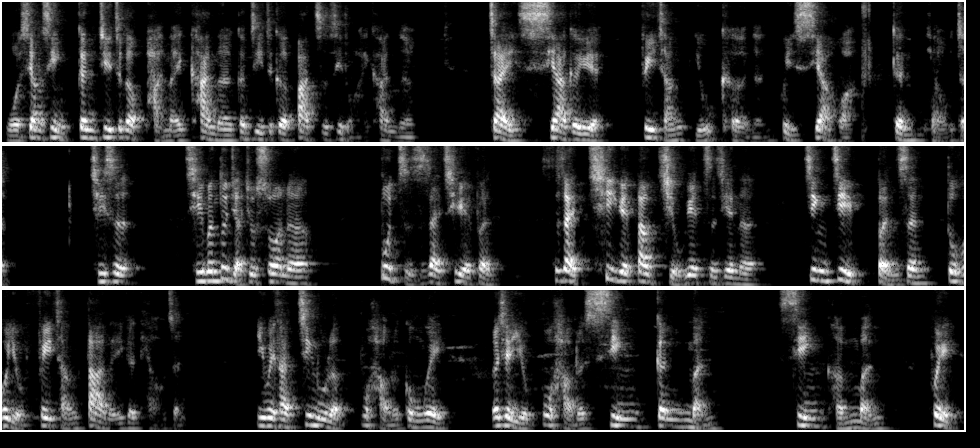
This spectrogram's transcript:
我相信根据这个盘来看呢，根据这个八字系统来看呢，在下个月非常有可能会下滑跟调整。其实。奇门遁甲就说呢，不只是在七月份，是在七月到九月之间呢，经济本身都会有非常大的一个调整，因为它进入了不好的宫位，而且有不好的心跟门，心和门会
